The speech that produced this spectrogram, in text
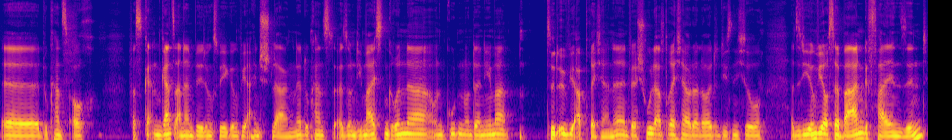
äh, du kannst auch was, einen ganz anderen Bildungsweg irgendwie einschlagen. Ne? Du kannst, also und die meisten Gründer und guten Unternehmer sind irgendwie Abbrecher, ne? entweder Schulabbrecher oder Leute, die es nicht so, also die irgendwie aus der Bahn gefallen sind,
